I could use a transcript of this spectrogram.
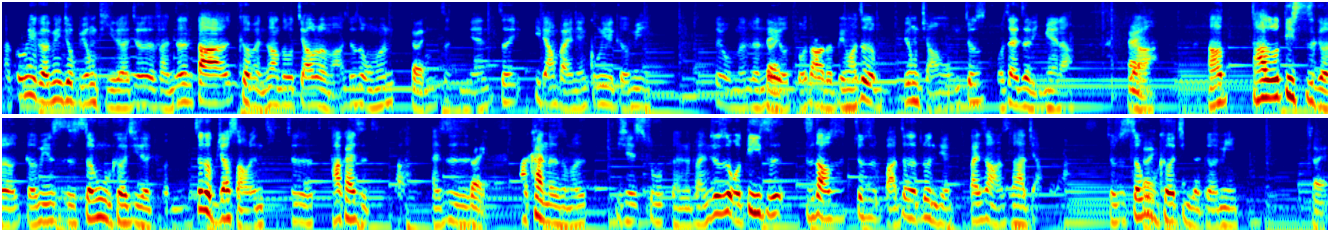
啊，工业革命就不用提了，就是反正大家课本上都教了嘛，就是我们对这几年这一两百年工业革命对我们人类有多大的变化，这个不用讲，我们就是活在这里面啊，对吧啊。然后他说第四个革命是生物科技的革命，这个比较少人提，就是他开始提吧，还是对他看的什么一些书，可能反正就是我第一次知道是就是把这个论点搬上来是他讲的啦，就是生物科技的革命。对，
